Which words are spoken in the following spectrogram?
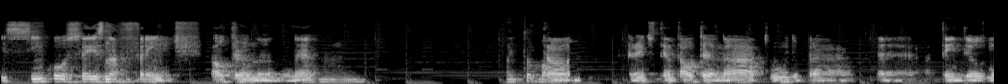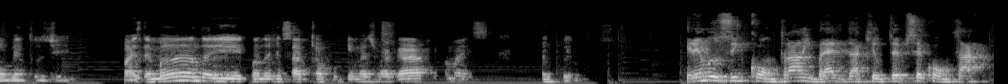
e cinco ou seis na frente, alternando, né? Uhum. Muito bom. Então, a gente tentar alternar tudo para é, atender os momentos de mais demanda e quando a gente sabe que é um pouquinho mais devagar, fica mais tranquilo. Queremos encontrá-la em breve, daqui a um tempo, você contar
